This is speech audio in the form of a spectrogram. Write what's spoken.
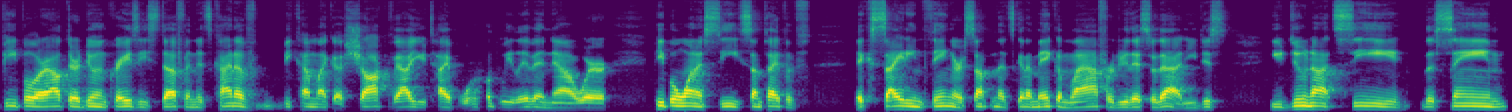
People are out there doing crazy stuff, and it's kind of become like a shock value type world we live in now, where people want to see some type of exciting thing or something that's going to make them laugh or do this or that. You just you do not see the same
